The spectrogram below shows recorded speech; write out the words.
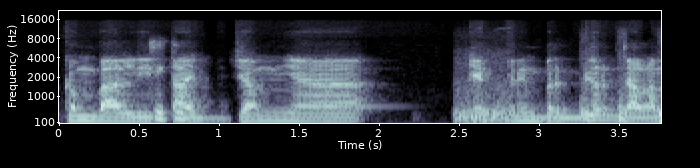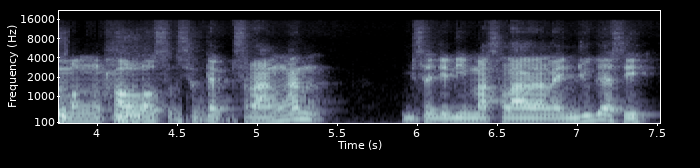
kembali tajamnya Catherine Berger dalam menghalau setiap serangan bisa jadi masalah lain juga sih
